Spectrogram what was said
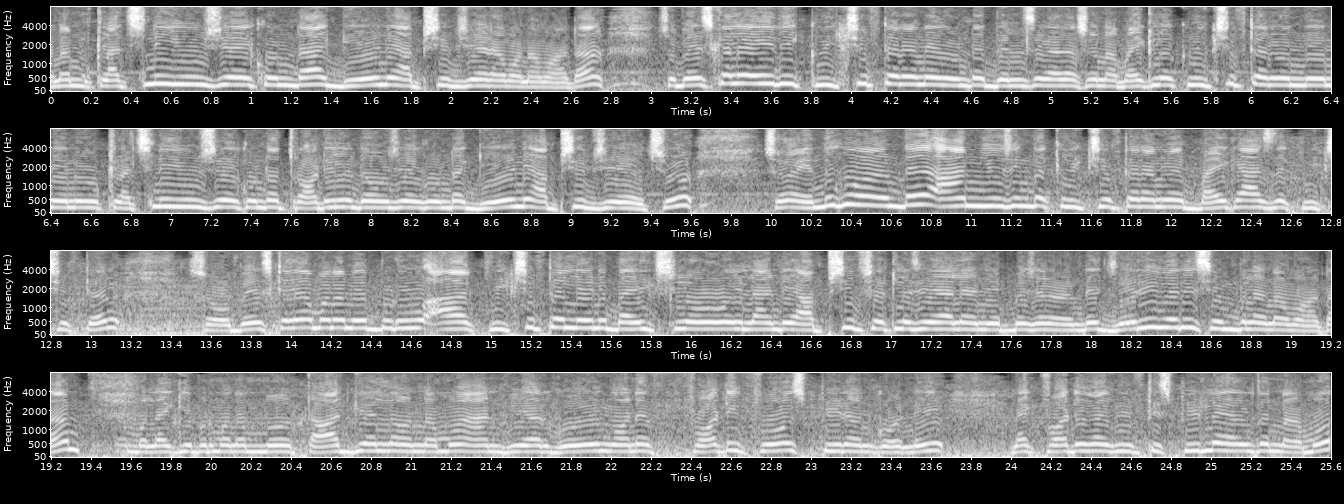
మనం క్లచ్ని యూజ్ చేయకుండా గేర్ని అప్ షిఫ్ట్ చేయడం అనమాట సో బేసికల్గా ఇది క్విక్ షిఫ్టర్ అనేది ఉంటుంది తెలుసు కదా. సో నా బైక్లో క్విక్ షిఫ్టర్ ఉంది. నేను క్లచ్ని యూజ్ చేయకుండా థ్రాటిల్ని డౌన్ చేయకుండా గేర్ని అప్ షిఫ్ట్ చేయొచ్చు. సో ఎందుకు అంటే I'm using the quick shifter అనే bike as the quick shifter so బేసికల్గా మనం ఇప్పుడు ఆ క్విక్ షిఫ్టర్ లేని బైక్స్లో ఇలాంటి అప్ షిఫ్ట్స్ ఎట్లా చేయాలి అని చెప్పేసి అంటే వెరీ వెరీ సింపుల్ అనమాట లైక్ ఇప్పుడు మనం థర్డ్ గేర్లో ఉన్నాము and we are going on a forty four speed అనుకోండి. లైక్ ఫార్టీ ఫైవ్ ఫిఫ్టీ స్పీడ్లో వెళ్తున్నాము.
